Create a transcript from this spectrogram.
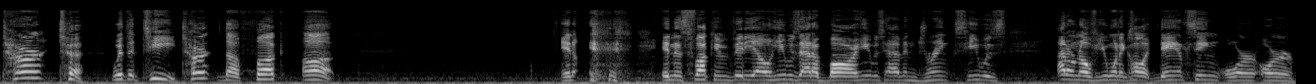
turned with a T, turned the fuck up. In in this fucking video. He was at a bar. He was having drinks. He was, I don't know if you want to call it dancing or or.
